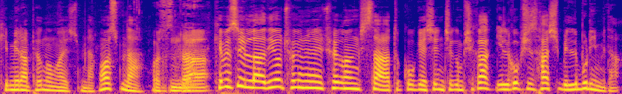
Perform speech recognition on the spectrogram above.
김민환 평론가였습니다. 고맙습니다. 고맙습니다. KBS 1라디오 최근의 최강시사 듣고 계신 지금 시각 7시 41분입니다.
